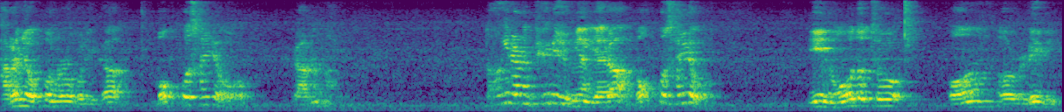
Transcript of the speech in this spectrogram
다른 여권으로 보니까 먹고 살려고 라는 말 떡이라는 표현이 중요한 게 아니라 먹고 살려고. In order to earn a living.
